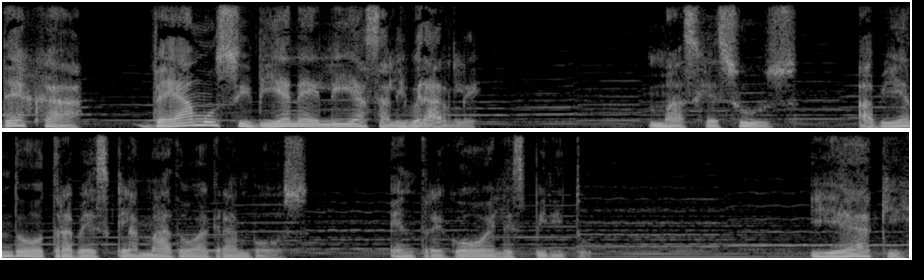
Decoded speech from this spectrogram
Deja, veamos si viene Elías a librarle. Mas Jesús, habiendo otra vez clamado a gran voz, entregó el Espíritu. Y he aquí,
